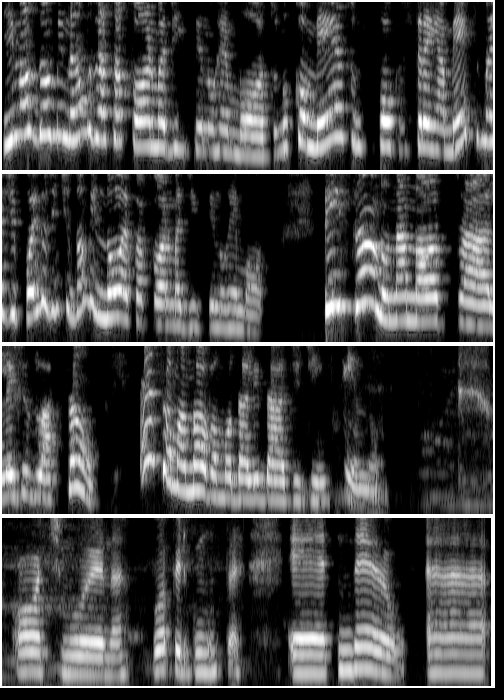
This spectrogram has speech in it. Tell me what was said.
E nós dominamos essa forma de ensino remoto. No começo, um pouco de estranhamento, mas depois a gente dominou essa forma de ensino remoto. Pensando na nossa legislação, essa é uma nova modalidade de ensino? Ótimo, Ana. Boa pergunta. É, não, Uh,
